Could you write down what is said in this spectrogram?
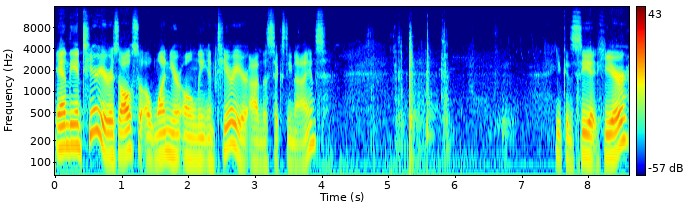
And the interior is also a one year only interior on the 69s. You can see it here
